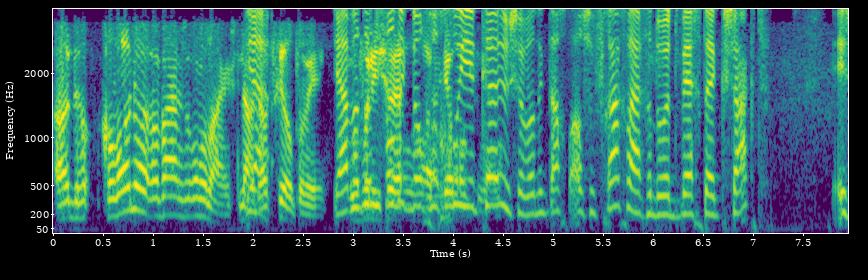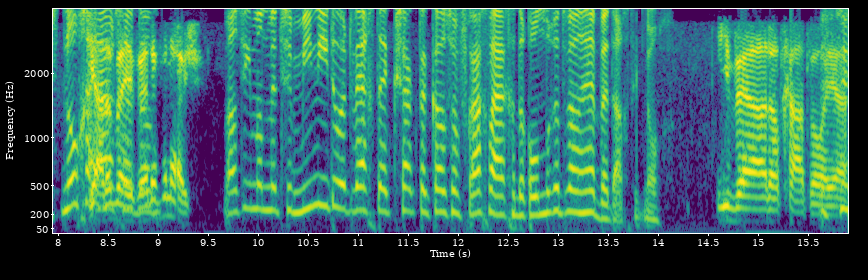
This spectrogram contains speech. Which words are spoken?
oh, de gewone wagens onderlangs. Nou, Ja. dat scheelt alweer. Ja, want dat vond ik nog een goede keuze. Want ik dacht, als een vrachtwagen door het wegdek zakt... is het nog Ja, dan ben je erger verder dan... van huis. Maar als iemand met zijn mini door het wegdek zakt... dan kan zo'n vrachtwagen eronder het wel hebben, dacht ik nog. Ja, dat gaat wel, ja.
